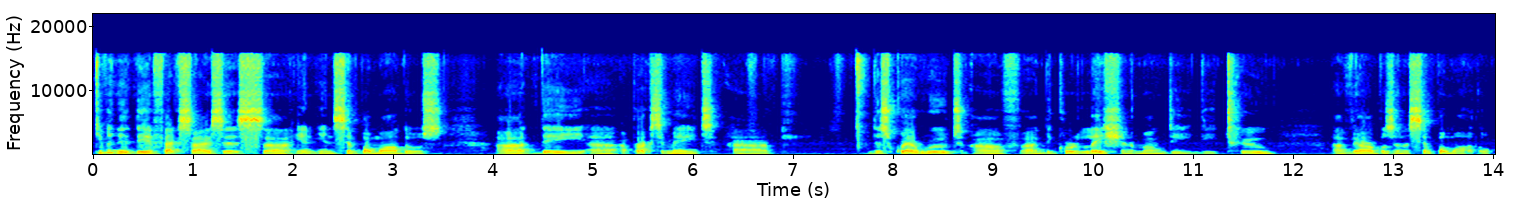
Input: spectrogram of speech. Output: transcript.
given that the effect sizes uh, in, in simple models, uh, they uh, approximate the square root of the correlation among the, the two variables in a simple model.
